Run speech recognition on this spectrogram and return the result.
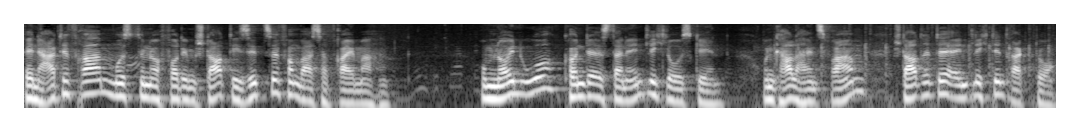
Renate Frahm musste noch vor dem Start die Sitze vom Wasser freimachen. Um 9 Uhr konnte es dann endlich losgehen und Karl-Heinz Frahm startete endlich den Traktor.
